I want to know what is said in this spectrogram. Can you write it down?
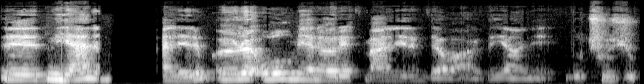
e, diyen öğretmenlerim. Öyle olmayan öğretmenlerim de vardı yani bu çocuk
